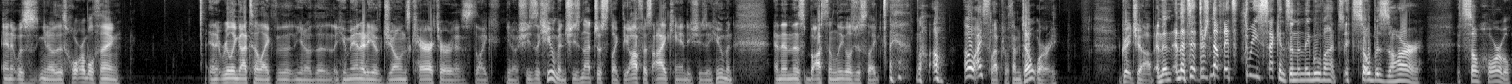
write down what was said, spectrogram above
And it was, you know, this horrible thing and it really got to like the you know the, the, humanity of Joan's character as like you know she's a human. She's not just like the office eye candy. She's a human. And then this Boston legal is just like oh oh I slept with him. Don't worry. Great job. And then and that's it. There's nothing. It's three seconds and then they move on. It's, it's so bizarre. It's so horrible.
